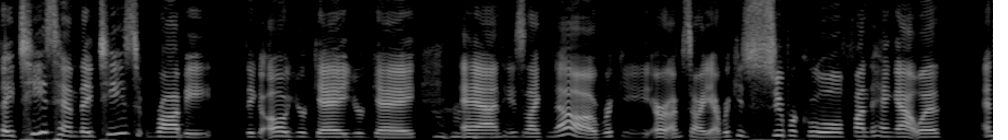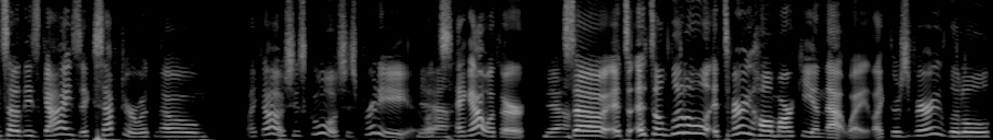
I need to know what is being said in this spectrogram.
they tease him, they tease Robbie. They go, "Oh, you're gay, you're gay," Mhm. and he's like, "No, Ricky, or I'm sorry, yeah, Ricky's super cool, fun to hang out with." And so these guys accept her with no, like, "Oh, she's cool, she's pretty, let's hang out with her." yeah. So it's it's a little it's very hallmarky in that way. Like there's very little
